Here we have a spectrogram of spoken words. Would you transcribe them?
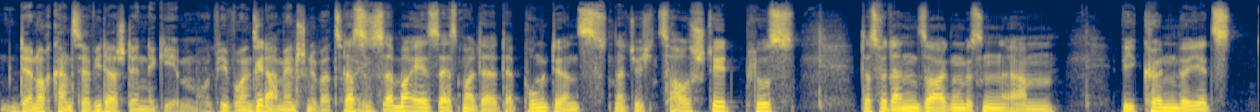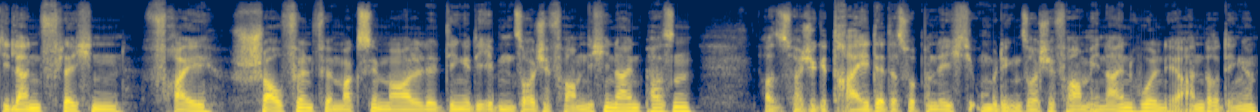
dennoch kann es ja Widerstände geben. Und wie wollen Sie genau. da Menschen überzeugen? Das ist aber jetzt erstmal der, der Punkt, der uns natürlich ins Haus steht, plus, dass wir dann sagen müssen, ähm, wie können wir jetzt die Landflächen frei schaufeln für maximale Dinge, die eben in solche Farmen nicht hineinpassen. Also zum Beispiel Getreide, das wird man nicht unbedingt in solche Farmen hineinholen, eher andere Dinge,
